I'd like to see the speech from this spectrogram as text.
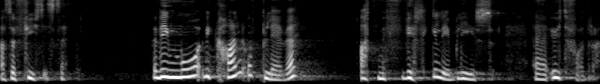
altså fysisk sett. Men vi, må, vi kan oppleve at vi virkelig blir eh, utfordra.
